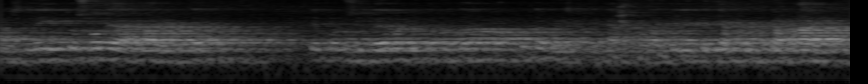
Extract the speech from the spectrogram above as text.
μας λέει τόσο ωραία πράγματα και τον ζηλεύω και τον ρωτάω μα πού τα βρίσκεται κάθε φορά και λέτε διαφορετικά πράγματα.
